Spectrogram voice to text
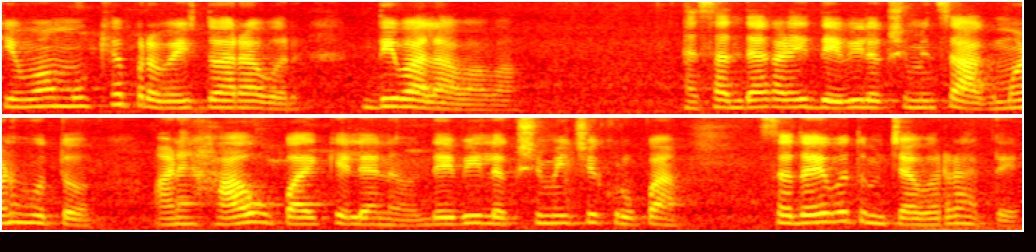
किंवा मुख्य प्रवेशद्वारावर दिवा लावावा. संध्याकाळी देवी लक्ष्मीचं आगमन होतं. आणि हा उपाय केल्यानं देवी लक्ष्मीची कृपा सदैव तुमच्यावर राहते.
